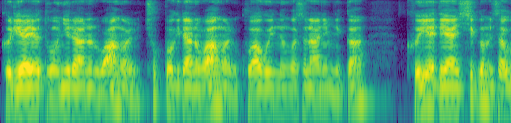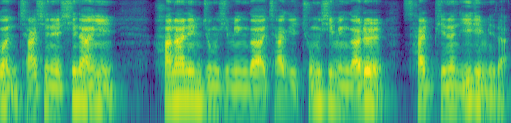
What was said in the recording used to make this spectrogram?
그리하여 돈이라는 왕을 축복이라는 왕을 구하고 있는 것은 아닙니까? 그에 대한 시금석은 자신의 신앙이 하나님 중심인가 자기 중심인가를 살피는 일입니다.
